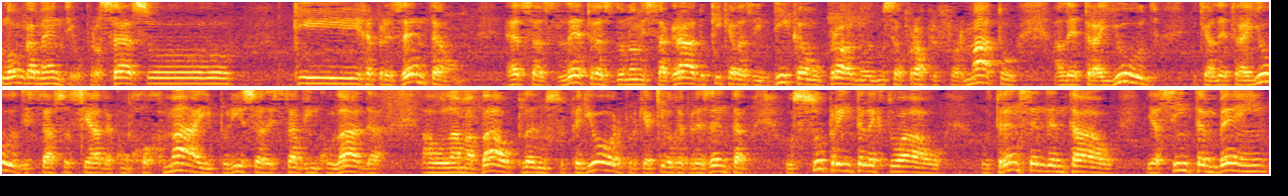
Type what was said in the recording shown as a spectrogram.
longamente o processo que representam essas letras do nome sagrado, o que, que elas indicam no seu próprio formato, a letra Yud, e que a letra Yud está associada com Chokhmah e por isso ela está vinculada ao Olam Abba, o plano superior, porque aquilo representa o supraintelectual, o transcendental, e assim também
